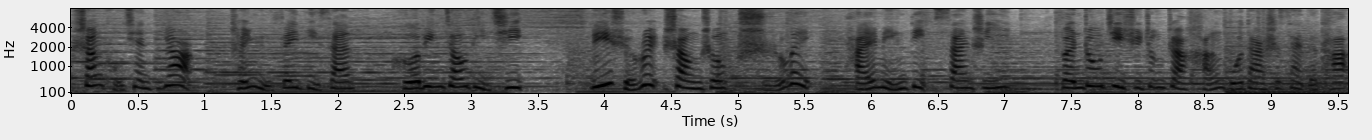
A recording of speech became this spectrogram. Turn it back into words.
山口茜第二，陈雨菲第三，何冰娇第七，李雪芮上升十位，排名第三十一。本周继续征战韩国大师赛的她，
